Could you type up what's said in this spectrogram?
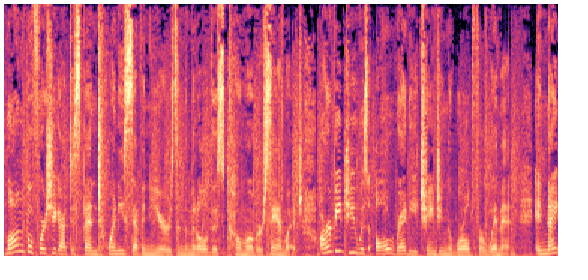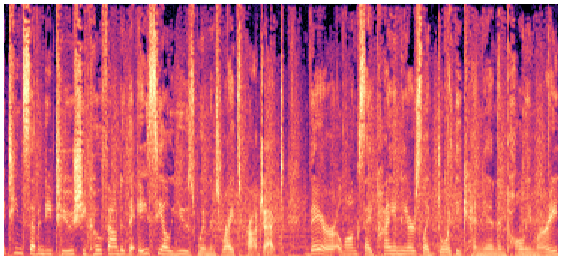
Long before she got to spend 27 years in the middle of this comb over sandwich, RBG was already changing the world for women. In 1972, she co founded the ACLU's Women's Rights Project. There, alongside pioneers like Dorothy Kenyon and Pauli Murray,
